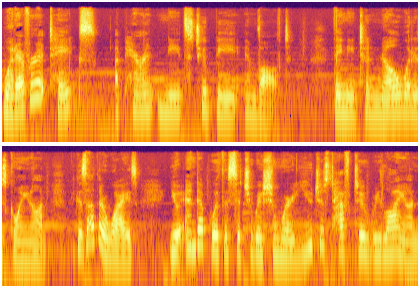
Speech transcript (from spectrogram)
whatever it takes, a parent needs to be involved. They need to know what is going on because otherwise, you end up with a situation where you just have to rely on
